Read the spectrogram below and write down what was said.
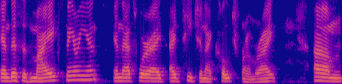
and this is my experience, and that's where I, I teach and I coach from, right? Um,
